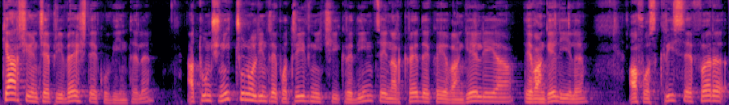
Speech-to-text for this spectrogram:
chiar și în ce privește cuvintele, atunci niciunul dintre potrivnicii credinței n-ar crede că Evanghelia, Evangheliile au fost scrise fără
